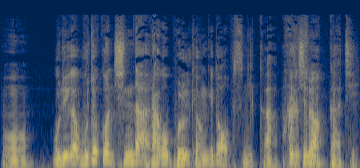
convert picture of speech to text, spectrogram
뭐 우리가 무조건 진다라고 볼 경기도 없으니까 그렇죠. 마지막까지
